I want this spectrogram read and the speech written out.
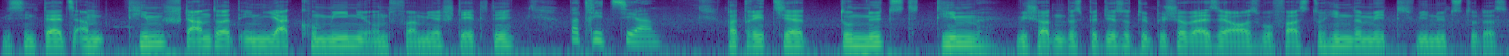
Wir sind da jetzt am Teamstandort in Jacomini und vor mir steht die Patricia. Patricia, du nützt Tim. Wie schaut denn das bei dir so typischerweise aus? Wo fährst du hin damit? Wie nützt du das?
